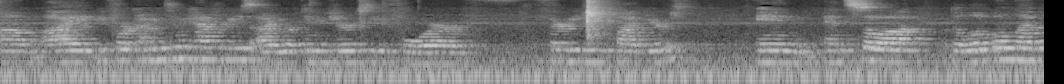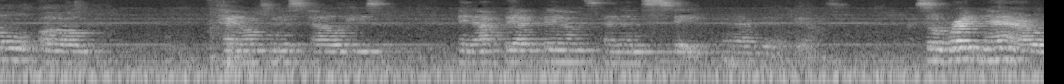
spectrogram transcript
Um, I, before coming to McCaffrey's, I worked in New Jersey for thirty-five years and, and saw the local level, um, towns, municipalities enact bad bans and then state enact bad bans. So right now,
